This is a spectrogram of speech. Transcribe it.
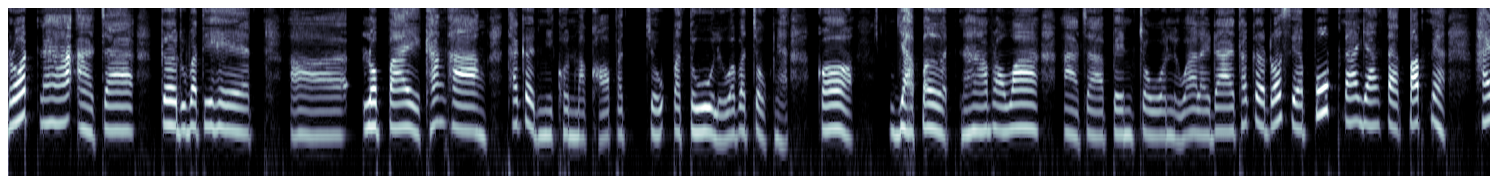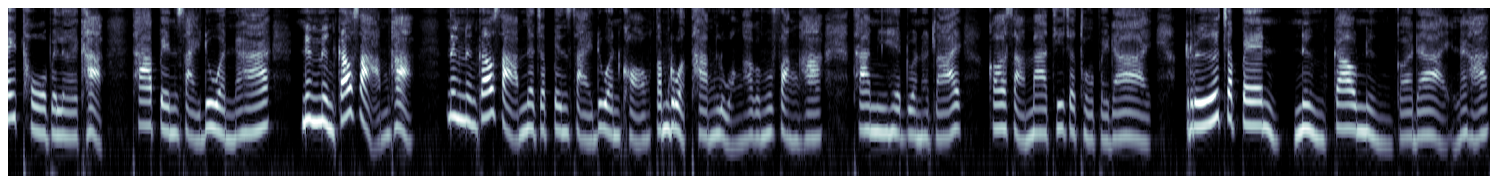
รถนะคะอาจจะเกิดอุบัติเหตุหลบไปข้างทาง ถ้าเกิดมีคนมาเคาะประประตูหรือว่าประจกเนี่ยก็อย่าเปิดนะคะเพราะว่าอาจจะเป็นโจรหรือว่าอะไรได้ ถ้าเกิดรถเสียปุ๊บนะยางแตกปั๊บเนี่ยให้โทรไปเลยค่ะ ถ้าเป็นสายด่วนนะคะ1193 ค่ะ 1193เนี่ยจะเป็นสายด่วนของตำรวจทางหลวงค่ะคุณผู้ฟังคะถ้ามีเหตุด่วนเหตุร้ายก็สามารถที่จะโทรไปได้ หรือจะเป็น 191 ก็ได้นะคะ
